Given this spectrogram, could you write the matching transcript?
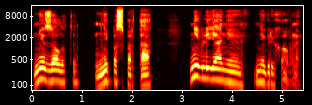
Ни золото, ни паспорта, ни влияние не греховны.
